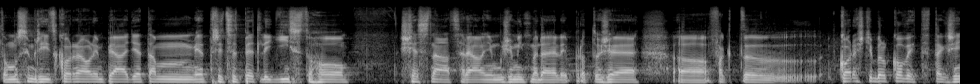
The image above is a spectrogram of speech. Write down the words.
To musím říct, skoro na olympiádě tam je 35 lidí, z toho 16 reálně může mít medaily, protože uh, fakt uh, kor ještě byl covid, takže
